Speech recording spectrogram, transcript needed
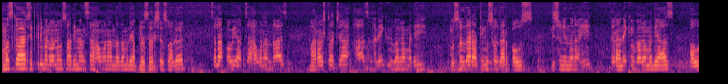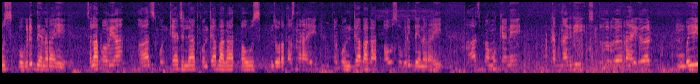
नमस्कार शेतकरी बांधवांनो साधी माणसा हवामान अंदाजामध्ये आपलं सहर्ष स्वागत. चला पाहूया आजचा हवामान अंदाज. महाराष्ट्राच्या आज अनेक विभागामध्ये मुसळधार अतिमुसळधार पाऊस दिसून येणार आहे. तर अनेक विभागामध्ये आज पाऊस उघडीप देणार आहे. चला पाहूया आज कोणत्या जिल्ह्यात कोणत्या भागात पाऊस जोरात असणार आहे तर कोणत्या भागात पाऊस उघडीप देणार आहे. आज प्रामुख्याने रत्नागिरी सिंधुदुर्ग रायगड मुंबई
